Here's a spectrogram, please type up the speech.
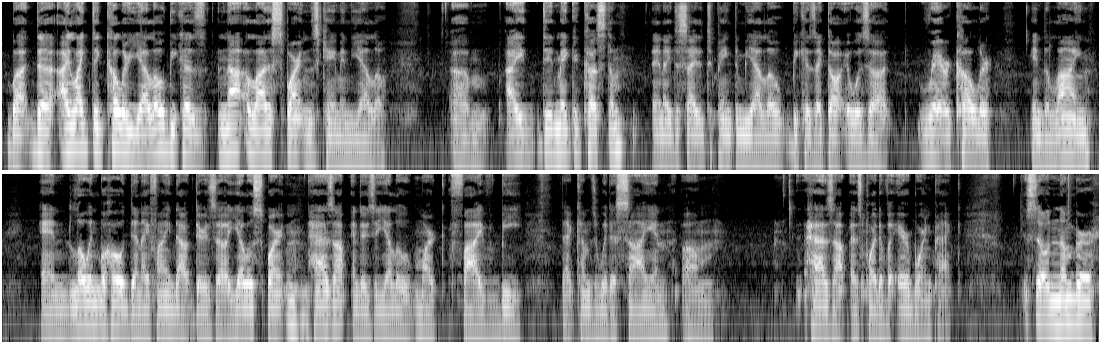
But the I like the color yellow because not a lot of Spartans came in yellow. Um, I did make a custom and I decided to paint them yellow because I thought it was a rare color in the line. And lo and behold, then I find out there's a yellow Spartan HAZOP and there's a yellow Mark 5B that comes with a cyan um, HAZOP as part of an airborne pack. So number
